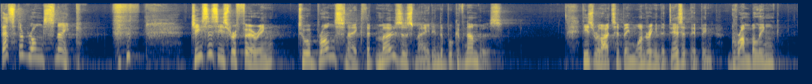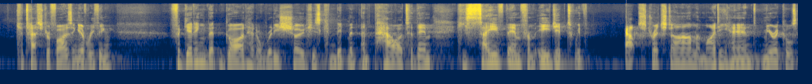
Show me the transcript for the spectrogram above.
That's the wrong snake. Jesus is referring to a bronze snake that Moses made in the book of Numbers. The Israelites had been wandering in the desert, they'd been grumbling, catastrophizing everything, forgetting that God had already showed his commitment and power to them. He saved them from Egypt with outstretched arm, a mighty hand, miracles.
